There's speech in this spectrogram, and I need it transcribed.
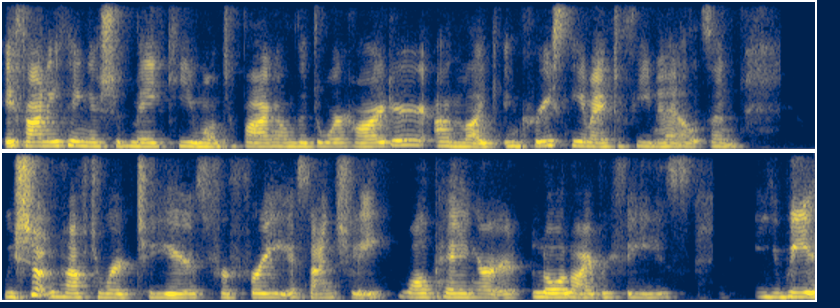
if anything, it should make you want to bang on the door harder and like increase the amount of females. And we shouldn't have to work two years for free essentially while paying our law library fees. we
